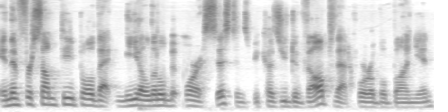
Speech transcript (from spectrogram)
And then for some people that need a little bit more assistance because you developed that horrible bunion,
